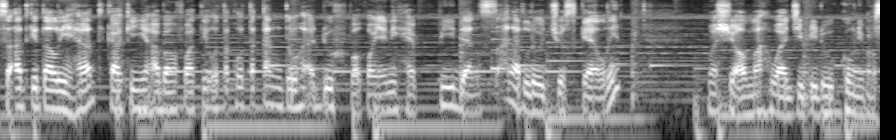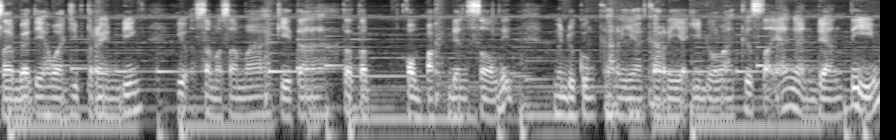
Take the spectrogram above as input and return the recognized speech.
saat kita lihat kakinya Abang Fatih utak-utakan tuh, aduh pokoknya ini happy dan sangat lucu sekali. Masya Allah wajib didukung nih persahabat ya, wajib trending. Yuk sama-sama kita tetap kompak dan solid mendukung karya-karya idola kesayangan dan tim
